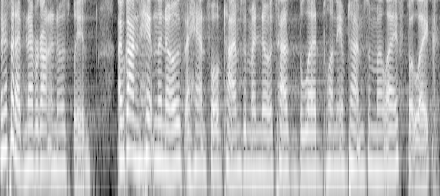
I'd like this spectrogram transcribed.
Like I said, I've never gotten a nosebleed. I've gotten hit in the nose a handful of times, and my nose has bled plenty of times in my life. But like,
